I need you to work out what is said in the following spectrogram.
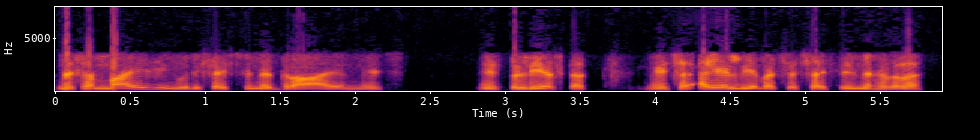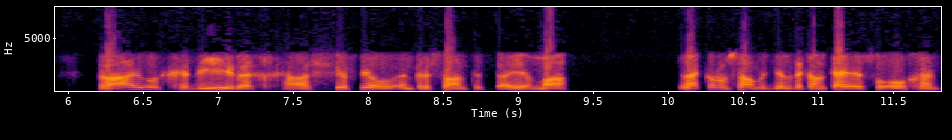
En it's amazing hoe die seisoene draai en mens mens beleef dat mense eie lewe se seisoene hulle draai ook gedurig. Daar's soveel interessante tye, maar lekker om saam met julle te kan kuier vanoggend.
